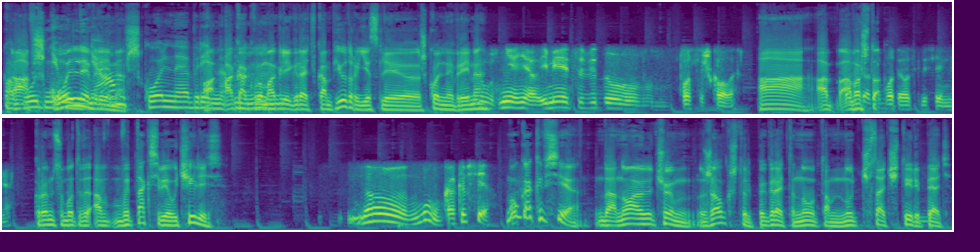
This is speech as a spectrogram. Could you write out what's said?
По А, в школьное дням, время? в школьное А, время. а как вы Мгм. могли играть в компьютер, если школьное время? Ну, не-не, имеется в виду после школы. А, а, а во что? Суббота и воскресенье. Кроме субботы, вы- а вы так себе учились? Ну, ну, как и все. Ну, как и все. Да, ну а что им, жалко, что ли, поиграть-то? Ну, там, ну, часа 4-5,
